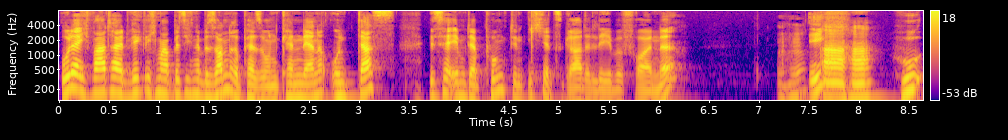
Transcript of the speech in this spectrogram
oder ich warte halt wirklich mal, bis ich eine besondere Person kennenlerne. Und das ist ja eben der Punkt, den ich jetzt gerade lebe, Freunde. Ich Aha. Hu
